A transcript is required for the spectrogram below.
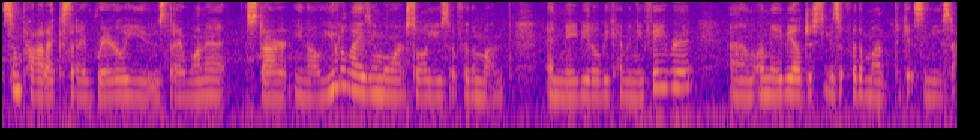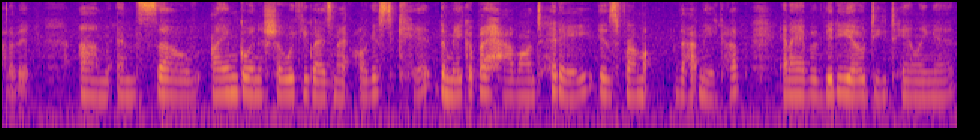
some products that I rarely use that I want to start, you know, utilizing more, so I'll use it for the month, and maybe it'll become a new favorite, um, or maybe I'll just use it for the month to get some use out of it. Um, and so I am going to show with you guys my August kit. The makeup I have on today is from that makeup, and I have a video detailing it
